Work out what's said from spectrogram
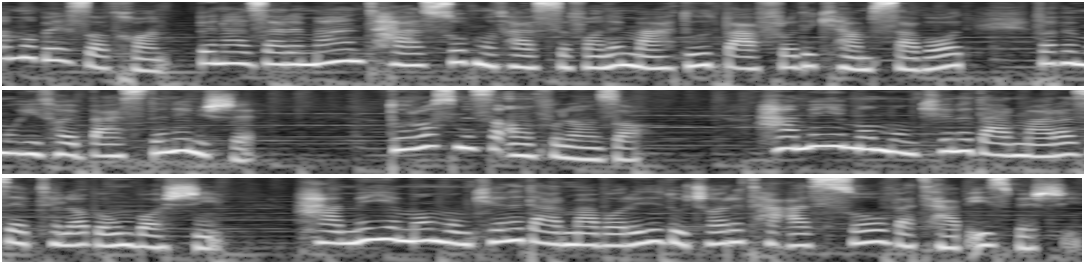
اما بهزاد خان به نظر من تعصب متاسفانه محدود به افراد کم سواد و به محیط های بسته نمیشه. درست مثل آنفولانزا. همه ما ممکنه در معرض ابتلا به اون باشیم. همه ما ممکنه در موارد دچار تعصب و تبعیض بشیم.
